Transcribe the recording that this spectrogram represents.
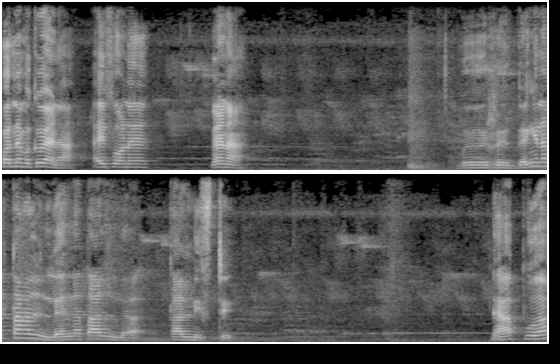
പൊന്നമ്മക്ക് വേണ? ഐഫോണ് വേണ? വെറുതെ ഇങ്ങനെ തള്ളു എന്നെ തള്ളുക തള്ളിസ്റ്റ്. ഡാ അപ്പുവാ?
